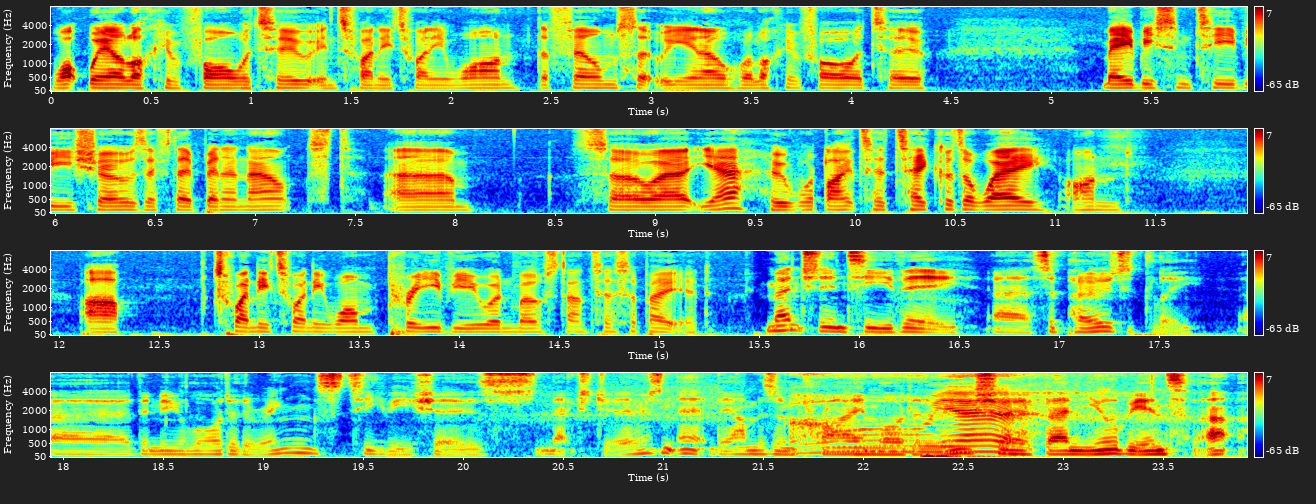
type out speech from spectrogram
what we're looking forward to in 2021, the films that we, you know, we're looking forward to, maybe some TV shows if they've been announced. Um, so, uh, yeah, who would like to take us away on our 2021 preview and most anticipated? Mentioning TV, uh, supposedly uh, the new Lord of the Rings TV shows next year, isn't it? The Amazon Prime Lord of Oh, the Rings show. Ben, you'll be into that.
